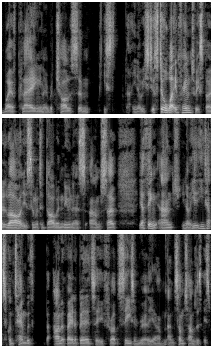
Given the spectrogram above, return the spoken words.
way of playing. You know, Richarlison, he's you know, you're still waiting for him to explode as well, aren't you? Similar to Darwin Nunez. Um, so, yeah, I think, and you know, he, he's had to contend with unavailability throughout the season, really, um, and sometimes it's, it's,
